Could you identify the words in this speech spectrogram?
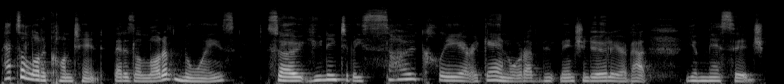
That's a lot of content. That is a lot of noise. So you need to be so clear again, what I've mentioned earlier about your message,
